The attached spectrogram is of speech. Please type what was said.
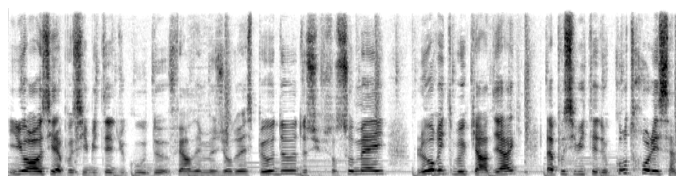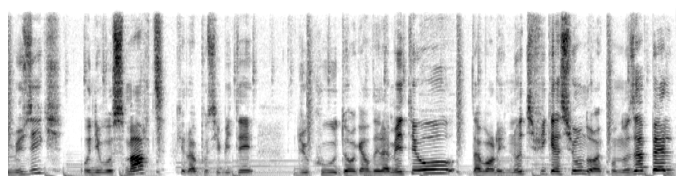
il y aura aussi la possibilité du coup de faire des mesures de SPO2, de suivre son sommeil, le rythme cardiaque, la possibilité de contrôler sa musique au niveau smart, la possibilité du coup de regarder la météo, d'avoir les notifications, de répondre aux appels,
